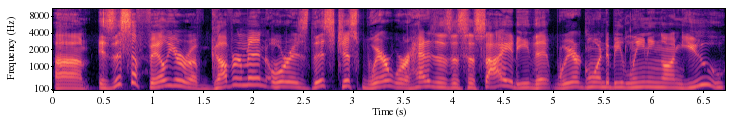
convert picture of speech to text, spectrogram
Um, is this a failure of government, or is this just where we're headed as a society that we're going to be leaning on you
